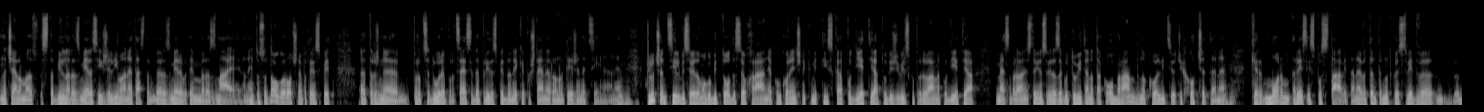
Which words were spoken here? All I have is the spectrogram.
načeloma stabilna razmera, si jih želimo, ne, ta razmere potem razmajajo. Ne, in to so dolgoročne, potem spet uh, tržne procedure, procesi, da pride spet do neke poštene, ravnotežene cene. Uh -huh. Ključen cilj bi seveda mogel biti to, da se ohranja konkurenčne kmetijska podjetja, tudi živilsko predelovalna podjetja, mesno predelovalna industrija in seveda zagotoviti eno tako obrambno koalicijo, če hočete. Ne, uh -huh ker moram res izpostaviti, da v tem trenutku je svet v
